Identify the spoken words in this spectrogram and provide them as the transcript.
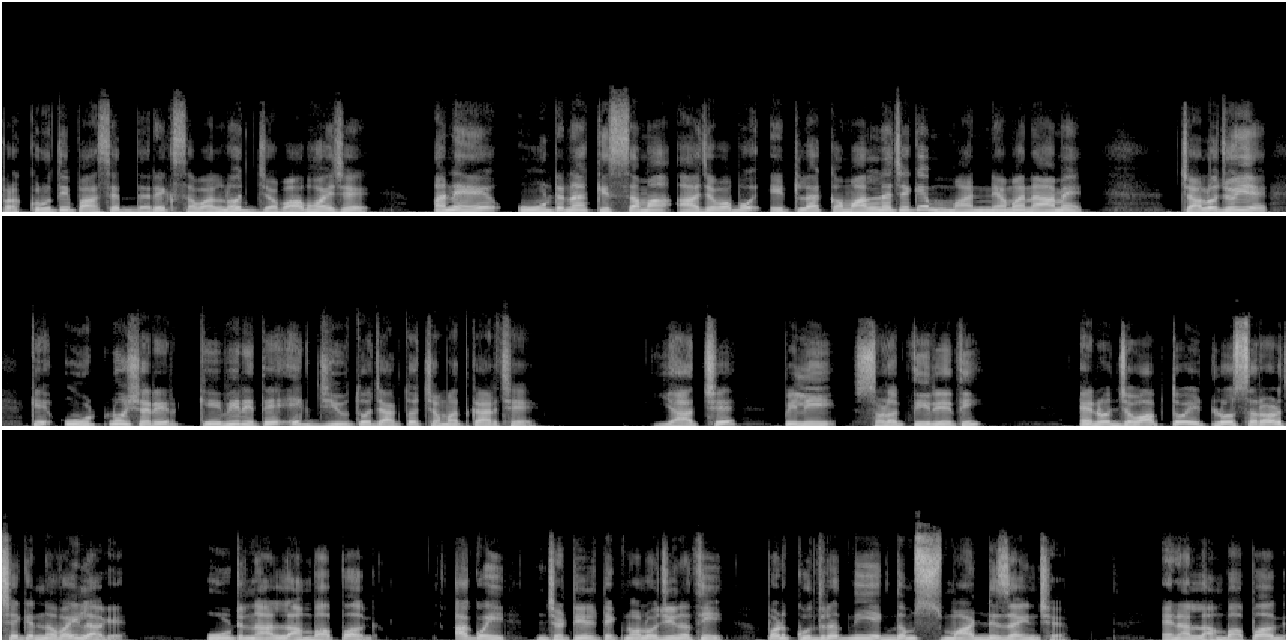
પ્રકૃતિ પાસે દરેક સવાલનો જવાબ હોય છે. અને ઊંટના કિસ્સામાં આ જવાબો એટલા કમાલના છે કે માન્યમાં ના આવે. ચાલો જોઈએ કે ઊંટનું શરીર કેવી રીતે એક જીવતો જાગતો ચમત્કાર છે. યાદ છે પેલી સળગતી રેતી? એનો જવાબ તો એટલો સરળ છે કે નવાઈ લાગે. ઊંટના લાંબા પગ. આ કોઈ જટિલ ટેકનોલોજી નથી, પણ કુદરતની એકદમ સ્માર્ટ ડિઝાઇન છે. એના લાંબા પગ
